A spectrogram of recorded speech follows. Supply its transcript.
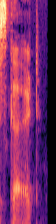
skirt.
